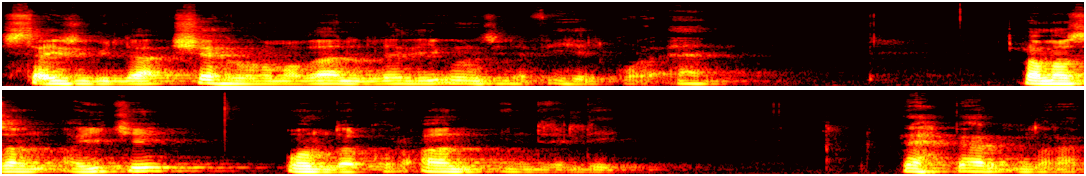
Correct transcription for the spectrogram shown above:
Estaizu billah şehru ramazan lezi unzile fihil Kur'an. Ramazan ayı ki onda Kur'an indirildi. Rehber olarak,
